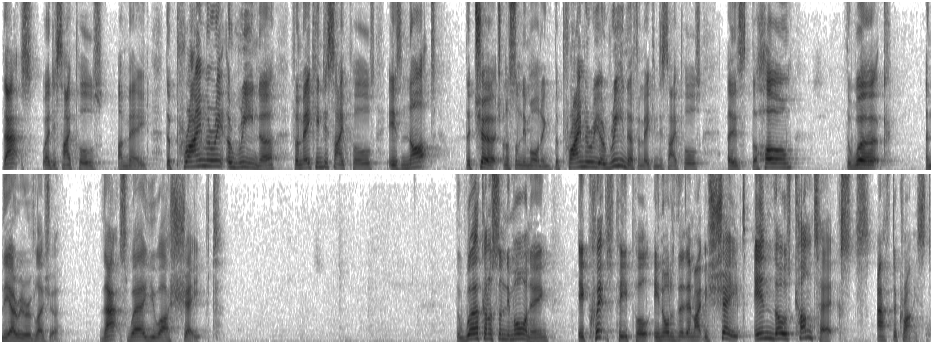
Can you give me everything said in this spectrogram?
That's where disciples are made. The primary arena for making disciples is not the church on a Sunday morning. The primary arena for making disciples is the home, the work, and the area of leisure. That's where you are shaped. The work on a Sunday morning equips people in order that they might be shaped in those contexts after Christ.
